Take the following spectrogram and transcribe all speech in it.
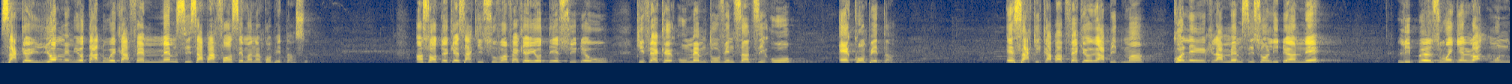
ça que yo même yo ta doué même si ça pas forcément dans compétence. En sorte que ça qui souvent fait que yo déçu de ou qui fait que ou même tout vient sentir ou incompétent. Et ça qui est capable de faire que rapidement colérique là même si son leader n'est il besoin de l'autre monde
